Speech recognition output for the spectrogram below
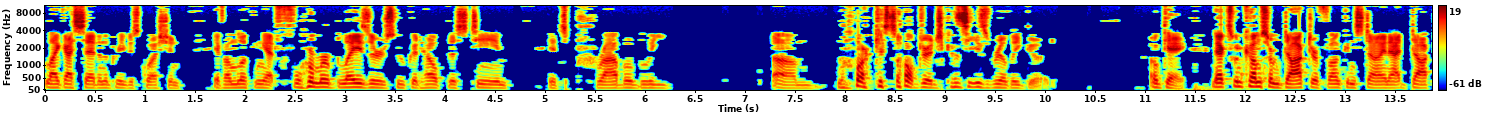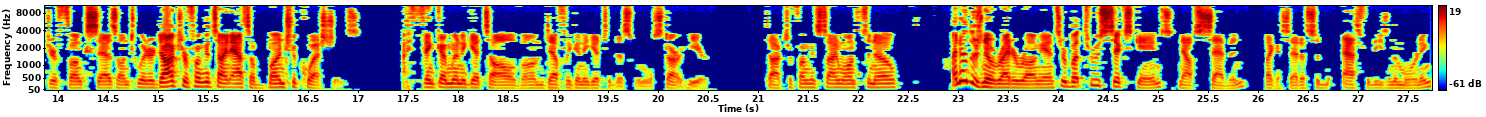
like I said in the previous question, if I'm looking at former Blazers who could help this team, it's probably um, Marcus Aldridge because he's really good. Okay, next one comes from Dr. Funkenstein at Dr. Funk Says on Twitter. Dr. Funkenstein asks a bunch of questions. I think I'm going to get to all of them. I'm definitely going to get to this one. We'll start here. Dr. Funkenstein wants to know I know there's no right or wrong answer, but through six games, now seven, like I said, I asked for these in the morning.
